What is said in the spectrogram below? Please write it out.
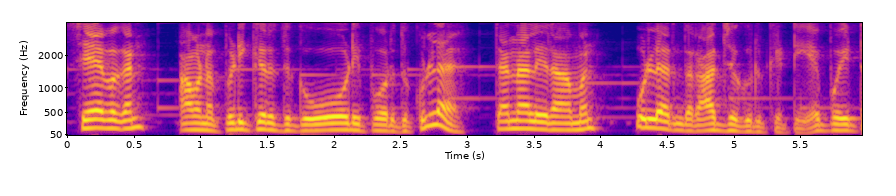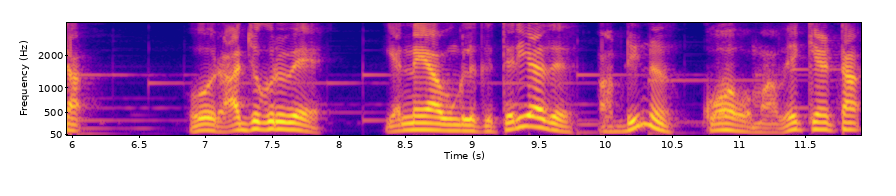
சேவகன் அவனை பிடிக்கிறதுக்கு ஓடி போறதுக்குள்ள தெனாலிராமன் உள்ள இருந்த ராஜகுரு கிட்டேயே போயிட்டான். ஓ ராஜகுருவே என்னையா உங்களுக்கு தெரியாது? அப்படின்னு கோபமாவே கேட்டான்.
